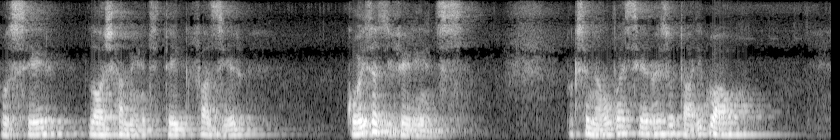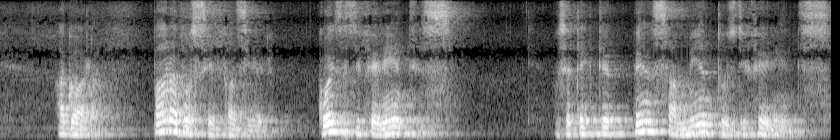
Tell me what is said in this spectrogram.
você logicamente tem que fazer coisas diferentes, porque senão vai ser o resultado igual. Agora, para você fazer coisas diferentes, você tem que ter pensamentos diferentes.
